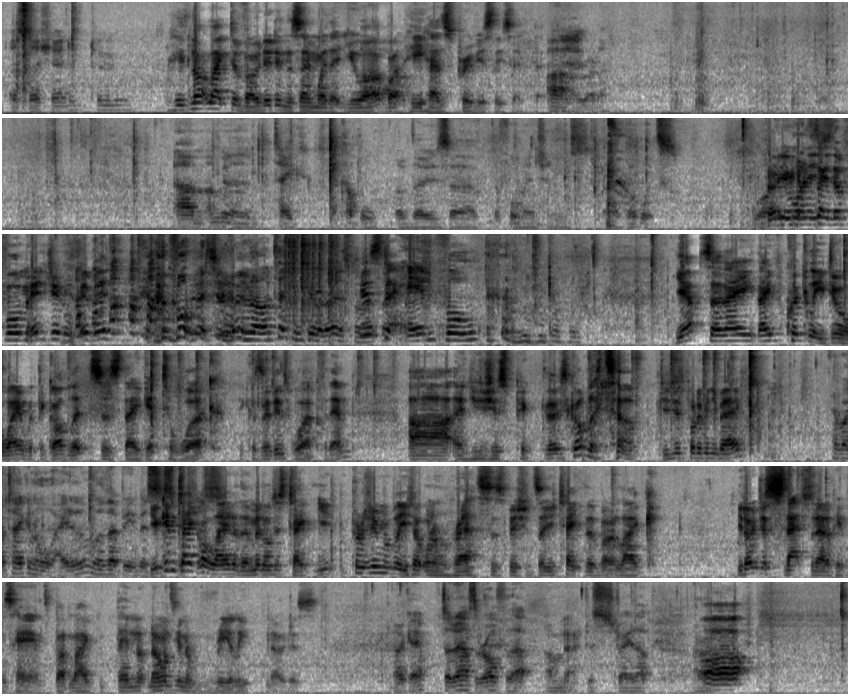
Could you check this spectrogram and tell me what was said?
associated to. he's not like devoted in the same way that you are, Oh. but he has previously said that. Ah, Yeah. right. Um, I'm gonna take a couple of those uh, aforementioned uh, goblets. Well, Thought you were everyone going to say is- the aforementioned women. aforementioned women. I'm taking two of those for Just a myself. handful. yep. So they they quickly do away with the goblets as they get to work because it is work for them. Uh, and you just pick those goblets up. Do you just put them in your bag? Have I taken all eight of them? Will that be a bit? You can take all eight of them. It'll just take you. Presumably, you don't want to arouse suspicion, so you take them uh, like. You don't just snatch them out of people's hands, but like, they're not, no one's gonna really notice. Okay, so I don't have to roll for that. I'm No. just straight up. Alright. Uh,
